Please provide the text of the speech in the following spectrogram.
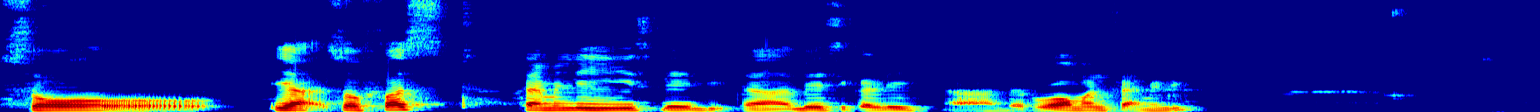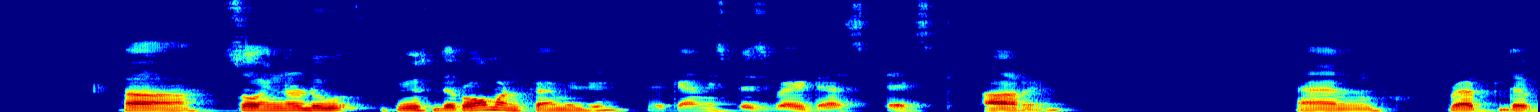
So yeah so first family is baby, uh, basically uh, the roman family. Uh, so in order to use the roman family you can specify it as text rm and wrap the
